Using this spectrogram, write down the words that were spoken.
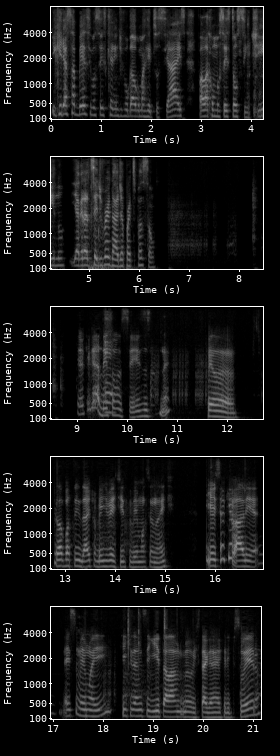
E queria saber se vocês querem divulgar alguma rede sociais, falar como vocês estão se sentindo e agradecer de verdade a participação. Eu que agradeço é. a vocês, né? Pela, pela oportunidade, foi bem divertido, foi bem emocionante. E é isso que vale. É, é isso mesmo aí. Quem quiser me seguir, tá lá no meu Instagram, é Felipe Soeiro.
